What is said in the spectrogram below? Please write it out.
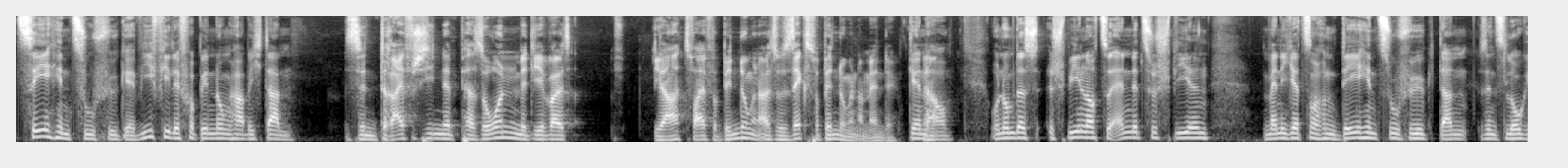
C hinzufüge, wie viele Verbindungen habe ich dann? Es sind drei verschiedene Personen mit jeweils ja, zwei Verbindungen, also sechs Verbindungen am Ende. Genau. Ja. Und um das Spiel noch zu Ende zu spielen, wenn ich jetzt noch ein D hinzufüge, dann sind es log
